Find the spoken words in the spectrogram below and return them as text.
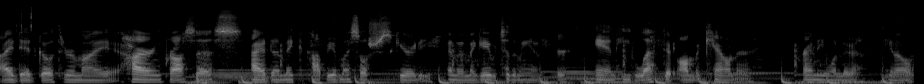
I did go through my hiring process, I had to make a copy of my social security and then I gave it to the manager and he left it on the counter for anyone to, you know,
